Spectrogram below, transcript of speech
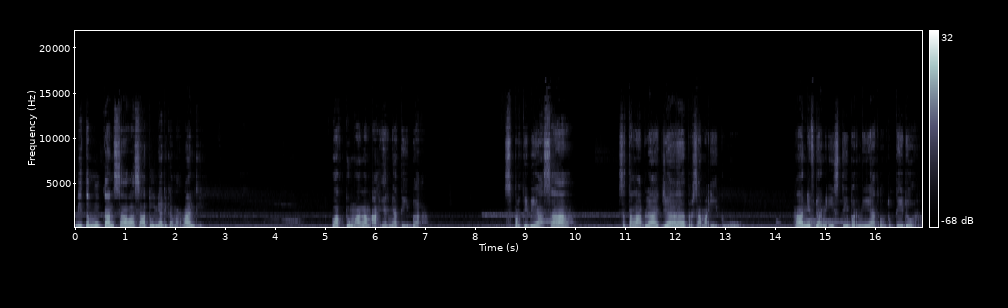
ditemukan salah satunya di kamar mandi. Waktu malam akhirnya tiba. Seperti biasa, setelah belajar bersama ibu, Hanif dan Isti berniat untuk tidur.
